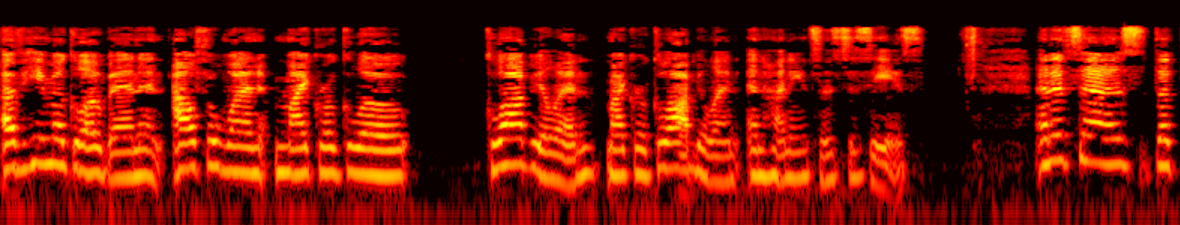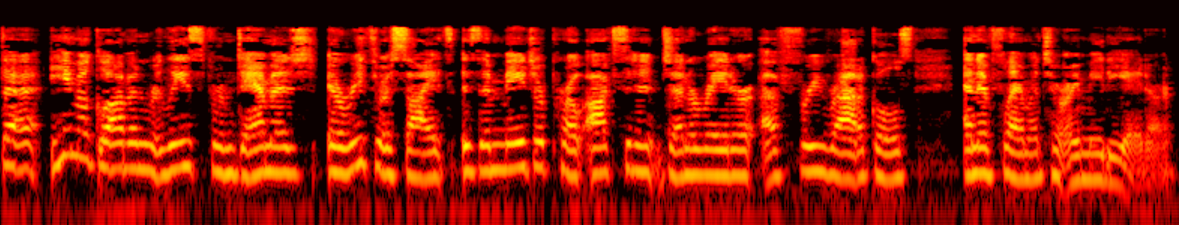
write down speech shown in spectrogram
of hemoglobin and alpha 1 microglobulin, microglobulin in Huntington's disease. And it says that the hemoglobin released from damaged erythrocytes is a major pro-oxidant generator of free radicals and inflammatory mediator.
